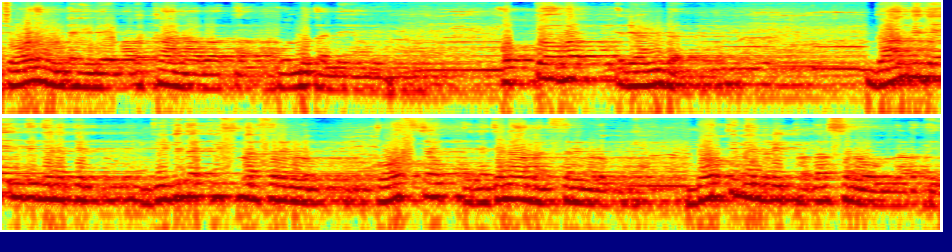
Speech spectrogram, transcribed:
ചോളമുണ്ടയിലെ മറക്കാനാവാത്ത ഒന്ന് തന്നെയാണ്. ഒക്ടോബർ രണ്ട്. ഗാന്ധി ജയന്തി ദിനത്തിൽ വിവിധ ക്വിസ് മത്സരങ്ങളും പോസ്റ്റർ രചനാ മത്സരങ്ങളും ഡോക്യുമെന്ററി പ്രദർശനവും നടത്തി.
